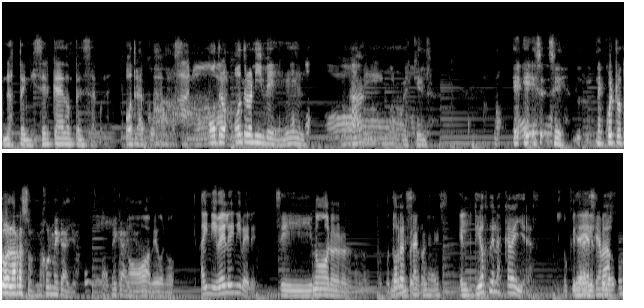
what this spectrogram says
no estoy ni cerca de Don Pensácola. Otra cosa. Ah, otro, otro nivel. Ah, no, es que él. No, eh, eh, sí, le encuentro toda la razón. Mejor me callo. Me callo. No, amigo, no. Hay niveles y niveles. Sí. No, no, no, no, no. no. Con todo respeto. Es el dios de las cabelleras. y ahí hacia abajo,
